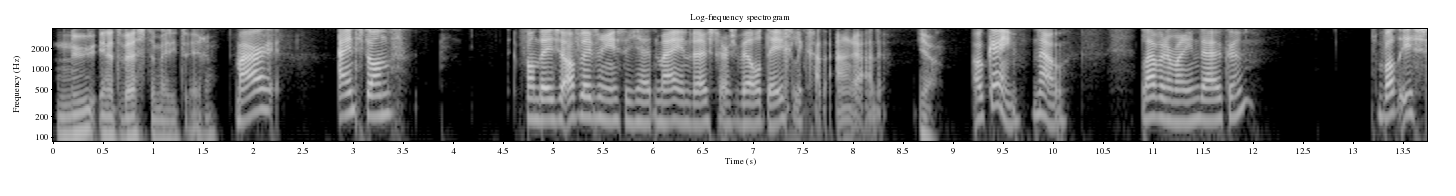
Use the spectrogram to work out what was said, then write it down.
nu in het Westen mediteren. maar eindstand van deze aflevering is dat je het mij en de luisteraars wel degelijk gaat aanraden. Ja. Oké, nou, laten we er maar in duiken. Wat is.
